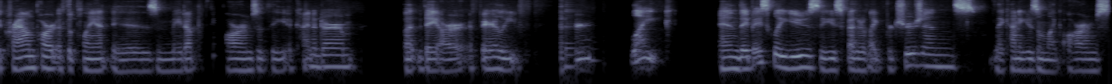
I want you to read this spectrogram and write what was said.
The crown part of the plant is made up of the arms of the echinoderm, but they are fairly feather-like And they basically use these feather-like protrusions. They kind of use them like arms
